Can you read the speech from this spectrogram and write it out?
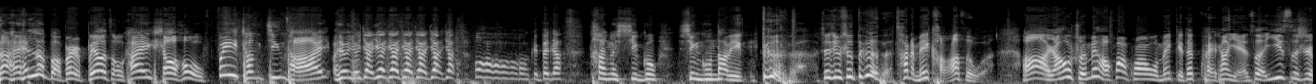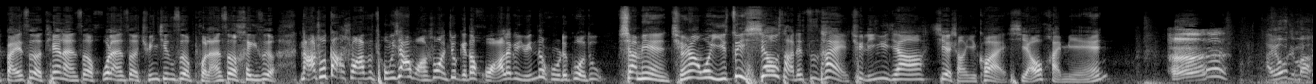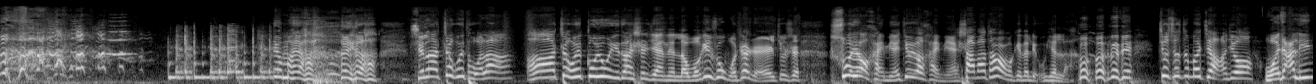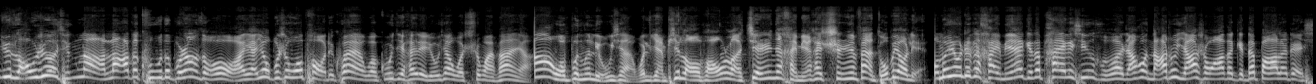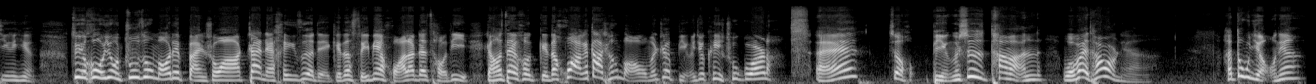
来了，宝贝儿，不要走开，稍后非常精彩。哎呀呀呀呀呀呀呀呀呀！哦，给大家摊个星空星空大饼，嘚瑟，这就是嘚瑟，差点没卡死我啊！然后准备好画框，我们给它揩上颜色，依次是白色、天蓝色、湖蓝色、群青色、普蓝色、黑色。拿出大刷子，从下往上就给它划了个匀的乎的过渡。下面，请让我以最潇洒的姿态去邻居家借上一块小海绵。哎呦我的妈！哎呀妈呀！哎呀，行了，这回妥了啊！这回够用一段时间的了。我跟你说，我这人就是说要海绵就要海绵，沙发套我给他留下了。对对，就是这么讲究。我家邻居老热情了，拉的哭的不让走。哎呀，要不是我跑得快，我估计还得留下我吃晚饭呀。啊，我不能留下，我脸皮老薄了，见人家海绵还吃人饭，多不要脸。我们用这个海绵给他拍个星河，然后拿出牙刷子给他扒拉点星星，最后用猪鬃毛的板刷蘸点黑色的，给他随便划拉点草地，然后再后给他画个大城堡。我们这饼就可以出锅了。哎，这饼是摊完了，我外套呢，还冻脚呢。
